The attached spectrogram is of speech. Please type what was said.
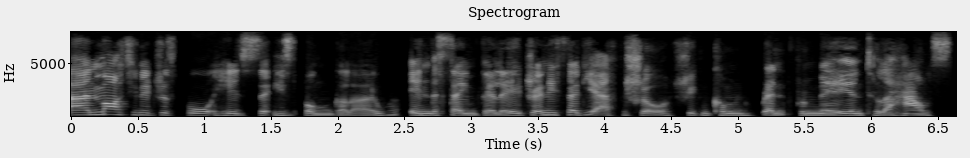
And Martin had just bought his his bungalow in the same village, and he said, "Yeah, for sure, she can come rent from me until a house,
